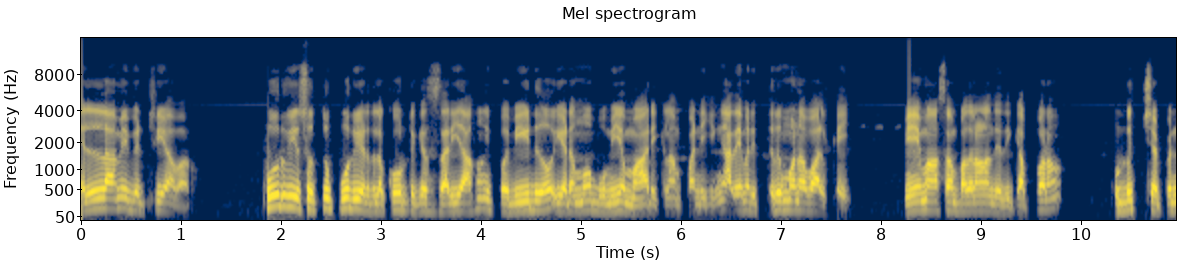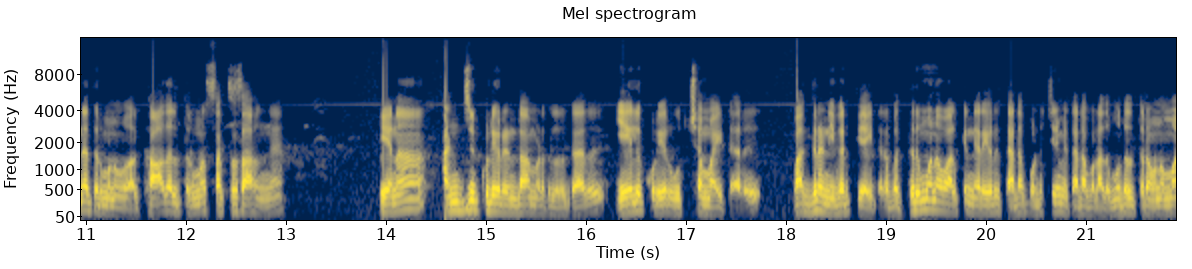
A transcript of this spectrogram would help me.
எல்லாமே வெற்றியா வரும். பூர்வீக சொத்து பூர்வீக இடத்துல கோர்ட்டு கேஸ் சரியாகும். இப்போ வீடோ இடமோ பூமியோ மாறிக்கலாம். பண்ணிக்கோங்க. அதே மாதிரி திருமண வாழ்க்கை. மே மாதம் பதினாலாம் தேதிக்கு அப்புறம் பிடிச்ச பெண்ணை திருமணம் காதல் திருமணம் சக்ஸஸ் ஆகுங்க. ஏன்னா அஞ்சு குடியர் ரெண்டாம் இடத்துல இருக்காரு. ஏழு குடியர் உச்சம் ஆயிட்டாரு. வக்ர நிவர்த்தி ஆயிட்டார். அப்போ திருமண வாழ்க்கை நிறைய பேர் தடைப்பட்டுச்சு இனிமே தடைப்படாது முதல் திருமணமா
